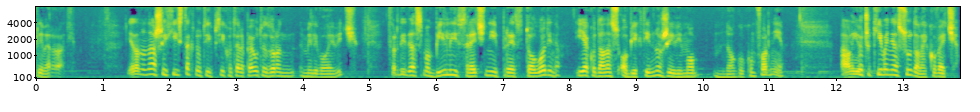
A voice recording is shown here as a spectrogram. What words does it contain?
Primjera radi. Jedan od naših istaknutih psihoterapeuta Zoran Milivojević tvrdi da smo bili srećniji pre 100 godina, iako danas objektivno živimo mnogo komfornije. Ali i očekivanja su daleko veća.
